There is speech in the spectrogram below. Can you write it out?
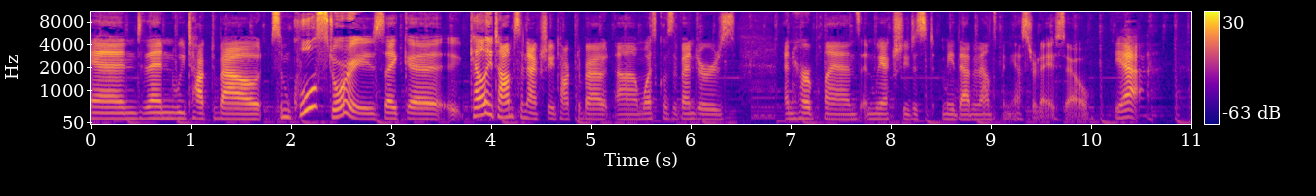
And then we talked about some cool stories. Like uh, Kelly Thompson actually talked about um, West Coast Avengers and her plans. And we actually just made that announcement yesterday. So Yeah.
